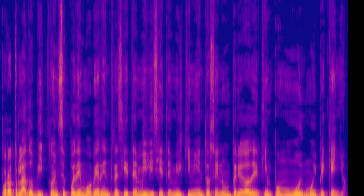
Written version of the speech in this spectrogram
Por otro lado, Bitcoin se puede mover entre 7000 y 7500 en un periodo de tiempo muy muy pequeño.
